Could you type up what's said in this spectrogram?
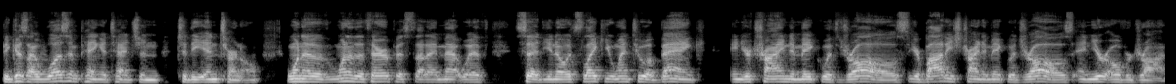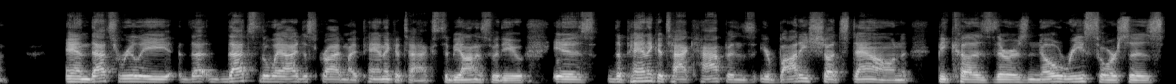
because I wasn't paying attention to the internal. One of, one of the therapists that I met with said, you know, it's like you went to a bank and you're trying to make withdrawals, your body's trying to make withdrawals and you're overdrawn and that's really that that's the way i describe my panic attacks to be honest with you is the panic attack happens your body shuts down because there is no resources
